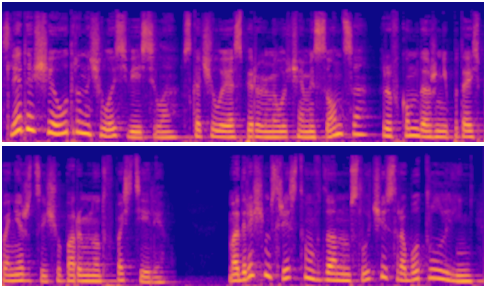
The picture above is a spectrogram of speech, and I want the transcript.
Следующее утро началось весело. Вскочила я с первыми лучами солнца, рывком даже не пытаясь понежиться еще пару минут в постели. Бодрящим средством в данном случае сработал линь,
